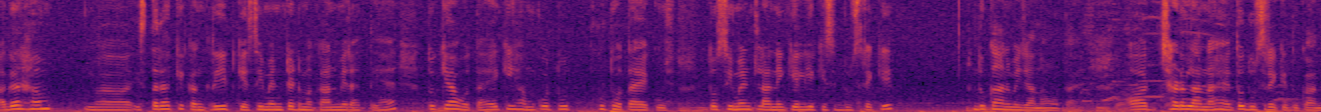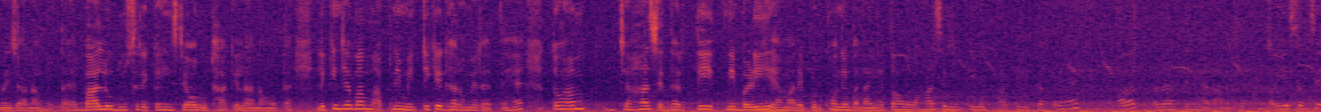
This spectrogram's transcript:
अगर हम इस तरह के कंक्रीट के सीमेंटेड मकान में रहते हैं तो क्या होता है कि हमको टूट फूट होता है कुछ। तो सीमेंट लाने के लिए किसी दूसरे के दुकान में जाना होता है। और छड़ लाना है तो दूसरे के दुकान में जाना होता है। बालू दूसरे कहीं से और उठा के लाना होता है। लेकिन जब हम अपने मिट्टी के घरों में रहते हैं तो हम जहाँ से धरती इतनी बड़ी है हमारे पुरखों ने बनाई है तो हम वहाँ से मिट्टी उठा के करते हैं और रहते हैं आराम से। और ये सबसे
